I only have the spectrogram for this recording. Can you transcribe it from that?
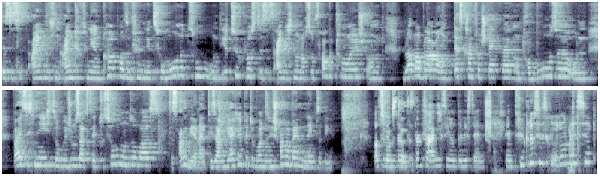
das ist jetzt eigentlich ein Eingriff in ihren Körper, sie fügen jetzt Hormone zu und ihr Zyklus, das ist eigentlich nur noch so vorgetäuscht und bla bla bla und das kann verstärkt werden und Thrombose und weiß ich nicht, so wie du sagst, Depressionen und sowas. Das sagen wir ja nicht. Die sagen, ja, hier bitte wollen Sie nicht schwanger werden, nehmen Sie die. Außerdem, dann, dann, sagen sie, und dann ist dein, dein Zyklus ist regelmäßig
